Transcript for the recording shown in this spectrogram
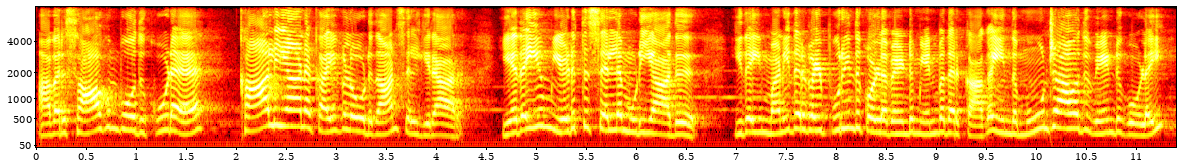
அவர் சாகும்போது கூட காலியான கைகளோடு தான் செல்கிறார். எதையும் எடுத்து செல்ல முடியாது. இதை மனிதர்கள் புரிந்து கொள்ள வேண்டும் என்பதற்காக இந்த மூன்றாவது வேண்டுகோளை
